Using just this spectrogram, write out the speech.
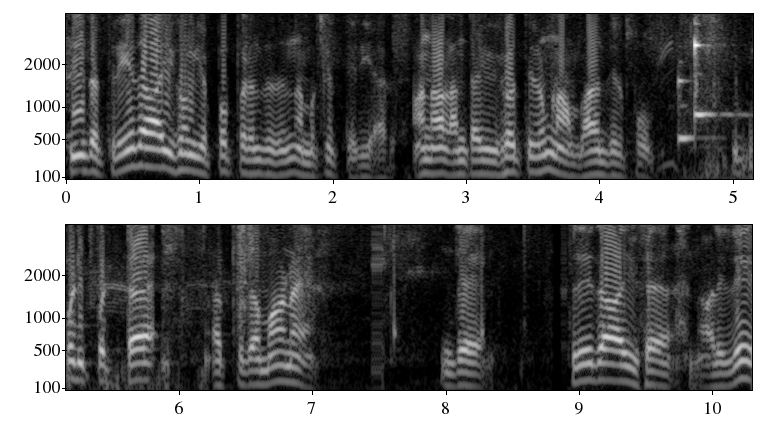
இந்த திரேதாயுகம் எப்போ பிறந்ததுன்னு நமக்கு தெரியாது. ஆனால் அந்த யுகத்திலும் நாம் வாழ்ந்திருப்போம். இப்படிப்பட்ட அற்புதமான இந்த திரேதாயுக நாளிலே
